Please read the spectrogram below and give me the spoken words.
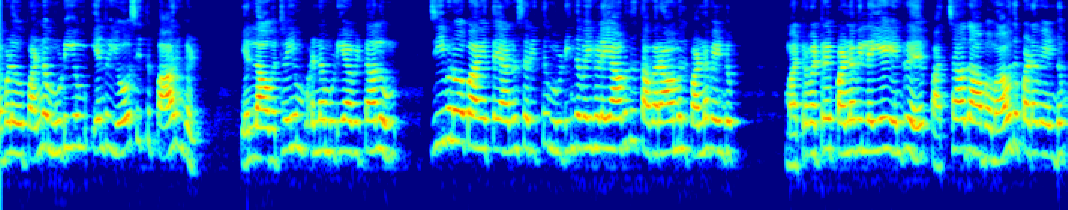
எவ்வளவு பண்ண முடியும் என்று யோசித்து பாருங்கள். எல்லாவற்றையும் பண்ண முடியாவிட்டாலும் ஜீவனோபாயத்தை அனுசரித்து முடிந்தவைகளையாவது தவறாமல் பண்ண வேண்டும். மற்றவற்றை பண்ணவில்லையே என்று பச்சாதாபமாவது பட வேண்டும்.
